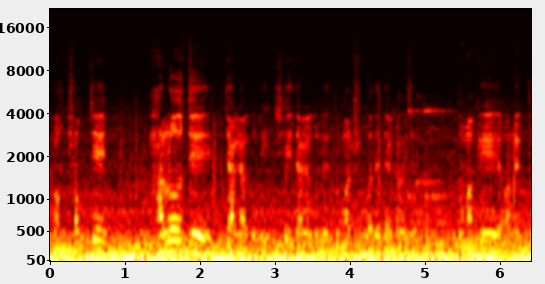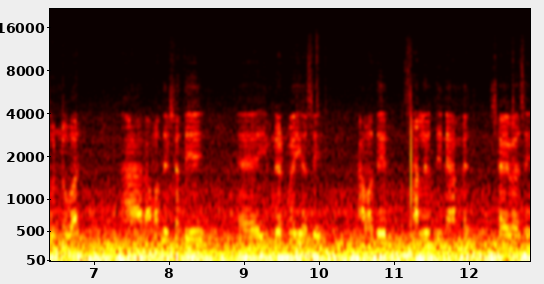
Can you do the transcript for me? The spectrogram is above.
এবং সবচেয়ে ভালো যে জায়গাগুলি, সেই জায়গাগুলি তোমার সুবাদে দেখা হয়েছে। তোমাকে অনেক ধন্যবাদ। আর আমাদের সাথে ইমরান ভাই আছে, আমাদের সালেউদ্দিন আহমেদ সাহেব আছে,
